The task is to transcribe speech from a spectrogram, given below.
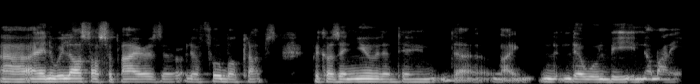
uh, and we lost our suppliers, the, the football clubs, because they knew that they, the, like there would be no money,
